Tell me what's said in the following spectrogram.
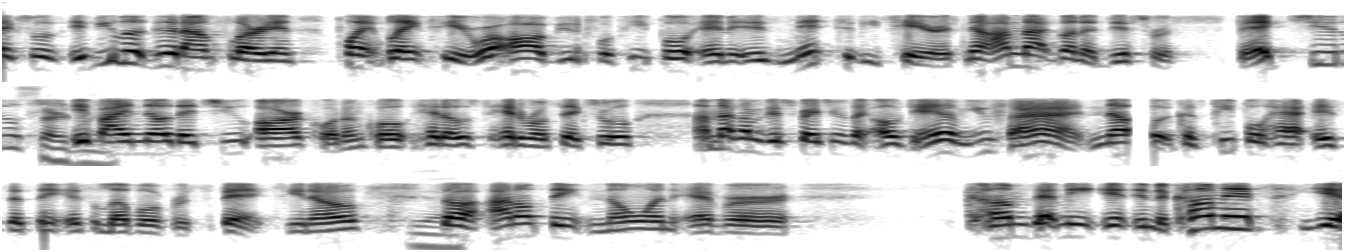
heterosexuals, if you look good, I'm flirting. Point blank, period. We're all beautiful people, and it is meant to be cherished. Now, I'm not going to disrespect you Certainly. if I know that you are quote unquote heterosexual. I'm not going to disrespect you. It's like, oh damn, you fine. No, because people have it's the thing. It's a level of respect, you know. Yeah. So I don't think no one ever comes at me in, in the comments, yeah,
